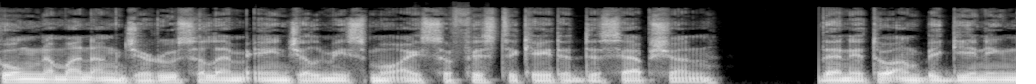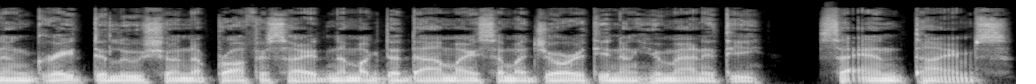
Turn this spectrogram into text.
Kung naman ang Jerusalem angel mismo ay sophisticated deception, then ito ang beginning ng great delusion na prophesied na magdadamay sa majority ng humanity sa end times.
